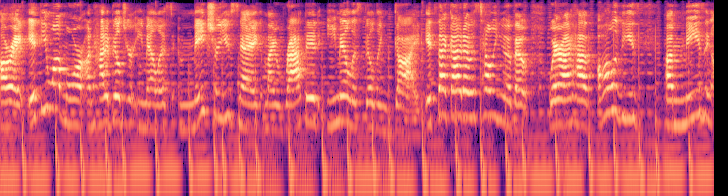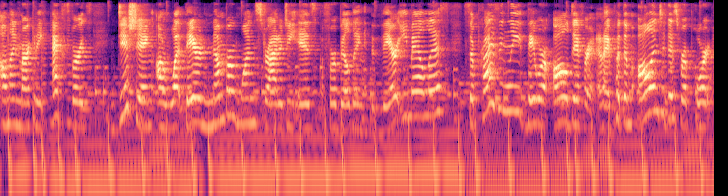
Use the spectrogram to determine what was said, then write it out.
All right, if you want more on how to build your email list, make sure you snag my rapid email list building guide. It's that guide I was telling you about where I have all of these amazing online marketing experts dishing on what their number one strategy is for building their email list. Surprisingly, they were all different, and I put them all into this report.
